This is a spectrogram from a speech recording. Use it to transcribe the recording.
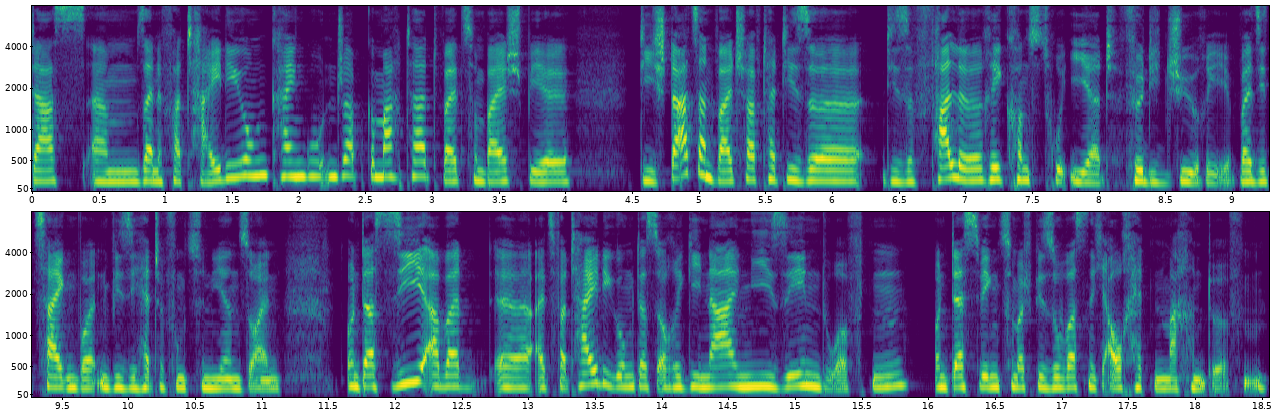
dass ähm, seine Verteidigung keinen guten Job gemacht hat, weil zum Beispiel die Staatsanwaltschaft hat diese, diese Falle rekonstruiert für die Jury, weil sie zeigen wollten, wie sie hätte funktionieren sollen. Und dass sie aber äh, als Verteidigung das Original nie sehen durften und deswegen zum Beispiel sowas nicht auch hätten machen dürfen.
